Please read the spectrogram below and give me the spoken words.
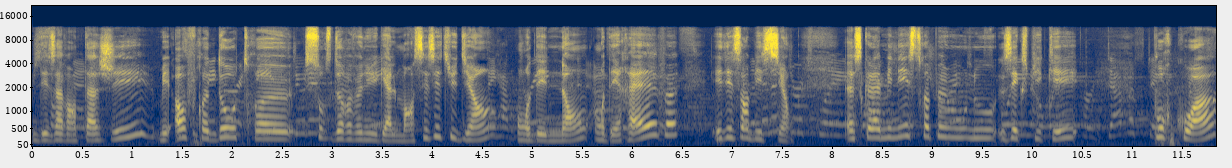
désavantagés, mais offrent d'autres sources de revenus également. Ces étudiants ont des noms, ont des rêves et des ambitions. Est-ce que la ministre peut nous expliquer pourquoi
